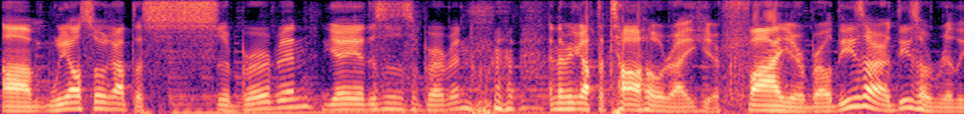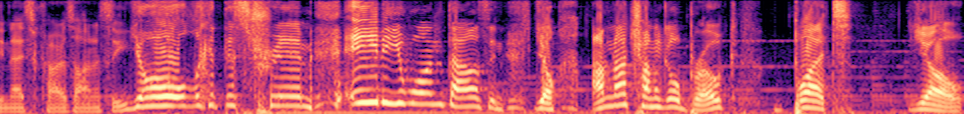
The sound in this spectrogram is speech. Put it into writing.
Um, we also got the Suburban. Yeah, yeah, this is a Suburban. and then we got the Tahoe right here. Fire, bro. These are these are really nice cars, honestly. Yo, look at this trim. 81,000. Yo, I'm not trying to go broke, but Yo,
